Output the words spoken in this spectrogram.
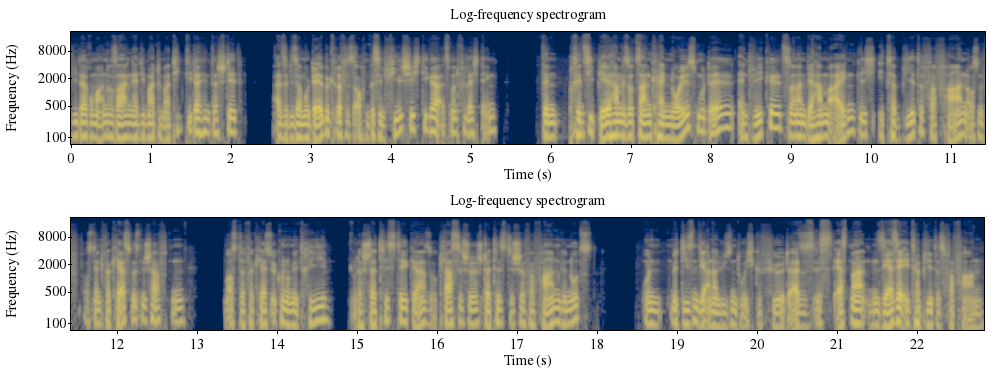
Wiederum andere sagen, ja, die Mathematik, die dahinter steht. Also dieser Modellbegriff ist auch ein bisschen vielschichtiger, als man vielleicht denkt. Denn prinzipiell haben wir sozusagen kein neues Modell entwickelt, sondern wir haben eigentlich etablierte Verfahren aus den, aus den Verkehrswissenschaften, aus der Verkehrsökonometrie oder Statistik, ja, so klassische statistische Verfahren genutzt und mit diesen die Analysen durchgeführt. Also es ist erstmal ein sehr, sehr etabliertes Verfahren.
